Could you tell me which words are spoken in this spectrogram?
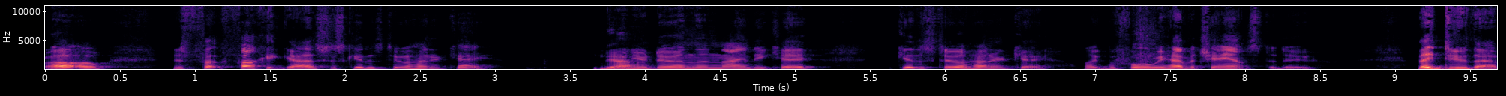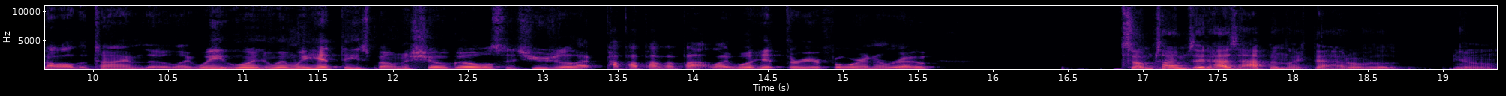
Uh oh, just fuck it, guys. Just get us to 100k. Yeah, when you're doing the 90k, get us to 100k. Like before we have a chance to do. They do that all the time though. Like we when when we hit these bonus show goals, it's usually like pop pop pop pop pop. Like we'll hit three or four in a row. Sometimes it has happened like that over the you know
